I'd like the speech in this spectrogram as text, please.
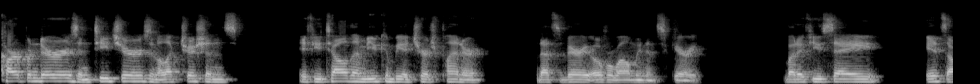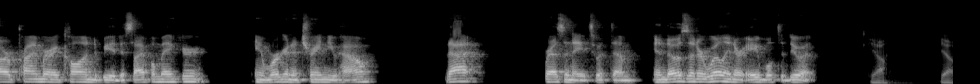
carpenters and teachers and electricians, if you tell them you can be a church planter, that's very overwhelming and scary. But if you say it's our primary calling to be a disciple maker and we're going to train you how, that resonates with them. And those that are willing are able to do it. Yeah. Yeah.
